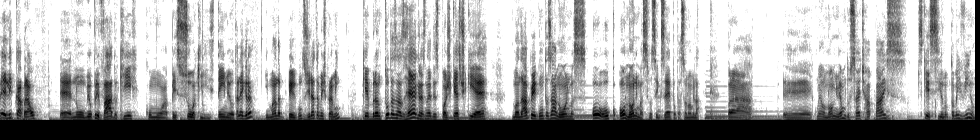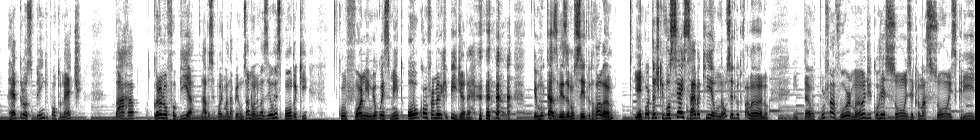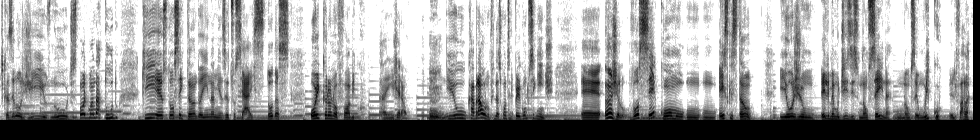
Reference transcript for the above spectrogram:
Felipe Cabral, é, no meu privado aqui, como uma pessoa que tem meu Telegram e manda perguntas diretamente para mim, quebrando todas as regras né, desse podcast, que é mandar perguntas anônimas, ou, ou, anônimas, se você quiser botar seu nome lá, pra. É, como é o nome mesmo do site? Rapaz, esqueci o nome, também vinho. retrospring.net barra cronofobia. Lá você pode mandar perguntas anônimas e eu respondo aqui conforme meu conhecimento ou conforme a Wikipedia, né? Porque muitas vezes eu não sei do que eu tô falando. E é importante que você aí saiba que eu não sei do que eu tô falando. Então, por favor, mande correções, reclamações, críticas, elogios, nudes, pode mandar tudo que eu estou aceitando aí nas minhas redes sociais, todas oi cronofóbico aí em geral. E o Cabral, no fim das contas, ele pergunta o seguinte: é, Ângelo, você como um, um ex-cristão e hoje um. Ele mesmo diz isso, não sei, né? Um não sei, um Wicco, ele fala.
